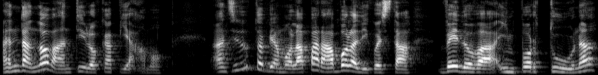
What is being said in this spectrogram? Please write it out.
Andando avanti lo capiamo. Anzitutto abbiamo la parabola di questa vedova importuna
